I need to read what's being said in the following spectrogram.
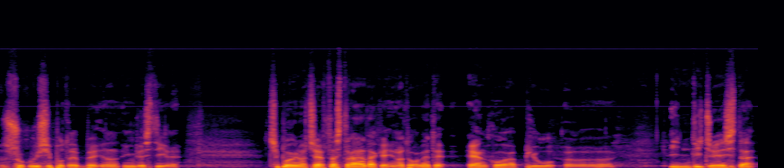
su cui si potrebbe investire. C'è poi una certa strada che naturalmente è ancora più indigesta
